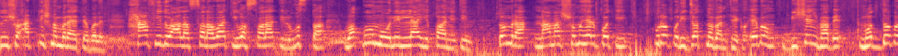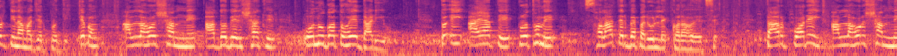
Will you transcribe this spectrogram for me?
238 নম্বর আয়াতে বলেন হাফিজু আলা সালাওয়াতি ওয়াস সালাতিল উস্তা ওয়া কুমু লিল্লাহি কানিতিন তোমরা নামাজ সমূহের প্রতি পুরোপুরি যত্নবান থেকো এবং বিশেষভাবে মধ্যবর্তী নামাজের প্রতি এবং আল্লাহর সামনে আদবের সাথে অনুগত হয়ে দাঁড়িও তো এই আয়াতে প্রথমে সলাতের ব্যাপারে উল্লেখ করা হয়েছে। তারপরেই আল্লাহর সামনে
